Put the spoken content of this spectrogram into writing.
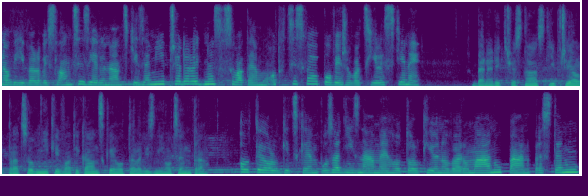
Noví velvyslanci z 11 zemí předali dnes svatému otci své pověřovací listiny. Benedikt XVI. přijal pracovníky Vatikánského televizního centra. O teologickém pozadí známého Tolkienova románu Pán prstenů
